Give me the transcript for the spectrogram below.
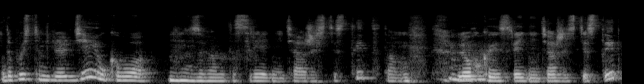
допустим, для людей, у кого, ну, назовем это средней тяжести стыд, там, легкой и средней тяжести стыд,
